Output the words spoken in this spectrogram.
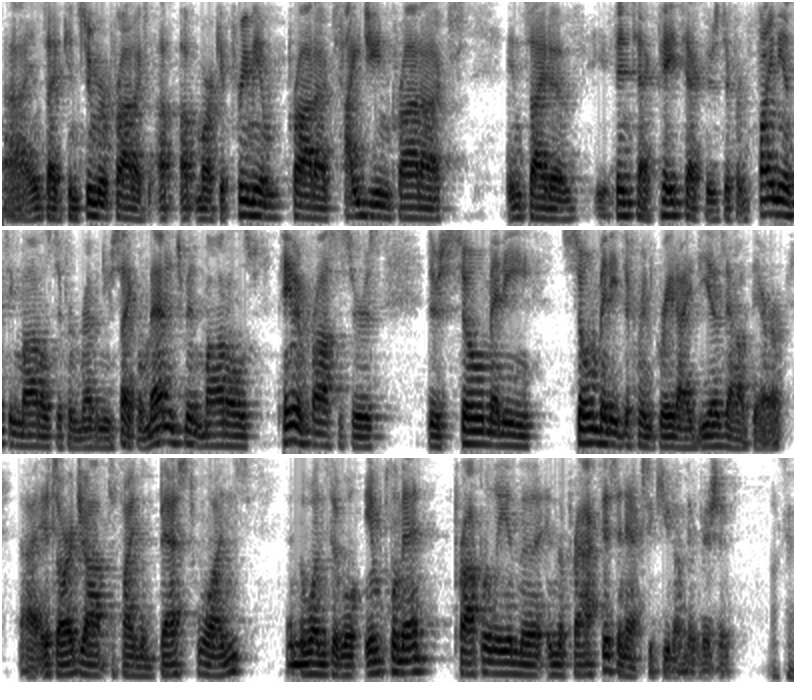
Uh, inside consumer products, up up market premium products, hygiene products, inside of fintech, paytech, there's different financing models, different revenue cycle management models, payment processors. There's so many, so many different great ideas out there. Uh, it's our job to find the best ones and the ones that will implement properly in the in the practice and execute on their vision. Okay.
